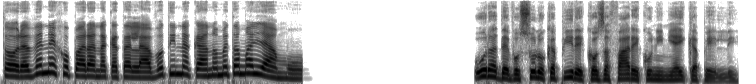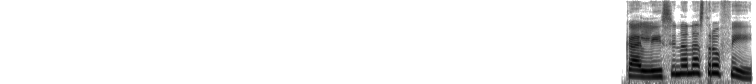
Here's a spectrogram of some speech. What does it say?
Τώρα δεν έχω παρά να καταλάβω τι να κάνω με τα μαλλιά μου. Ora devo solo capire cosa fare con i miei capelli. Καλή συναναστροφή!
